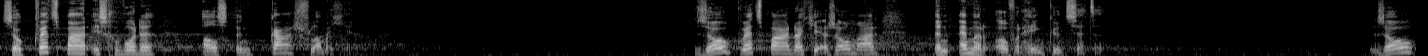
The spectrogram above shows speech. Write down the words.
zo kwetsbaar is geworden als een kaarsvlammetje. Zo kwetsbaar dat je er zomaar een emmer overheen kunt zetten. Zo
